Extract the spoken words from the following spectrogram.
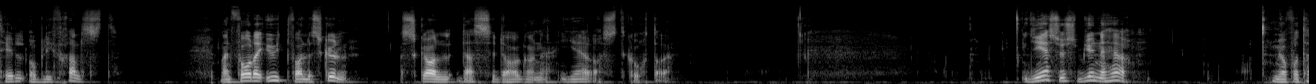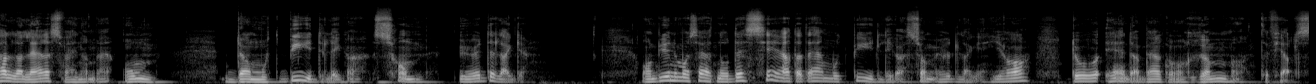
til å bli frelst. Men for de utvalgte skyld skal disse dagene gjøres kortere. Jesus begynner her med å fortelle læresveinene om det motbydelige som ødelegger. Og Han begynner med å si at når de ser at dette er motbydelige som ødelegger, ja, da er det bare å rømme til fjells.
